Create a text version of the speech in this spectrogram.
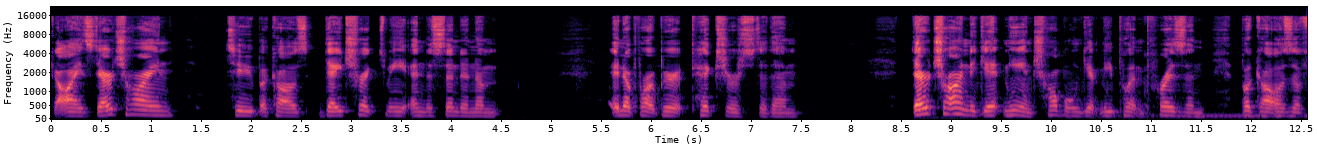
guys they're trying to because they tricked me into sending them inappropriate pictures to them they're trying to get me in trouble and get me put in prison because of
